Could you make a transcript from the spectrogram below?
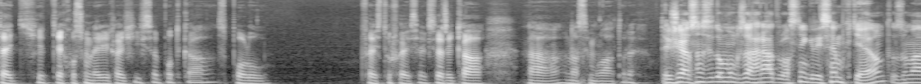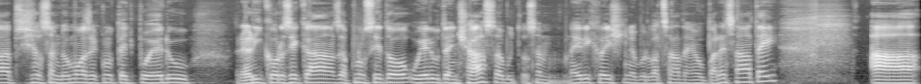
teď těch osm nejrychlejších se potká spolu face to face, jak se říká na, na simulátorech. Takže já jsem si to mohl zahrát vlastně, když jsem chtěl, to znamená, přišel jsem domů a řeknu, teď pojedu Rally Korzika, zapnu si to, ujedu ten čas a buď to jsem nejrychlejší, nebo 20. nebo 50. A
